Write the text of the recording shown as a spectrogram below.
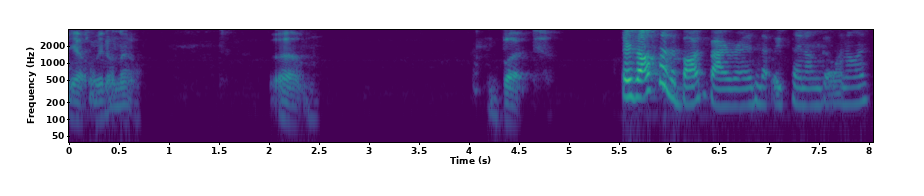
yeah, true. we don't know. Um, but There's also the bonfire run that we plan on going on.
